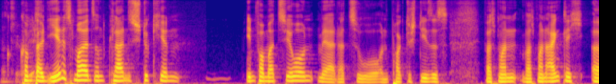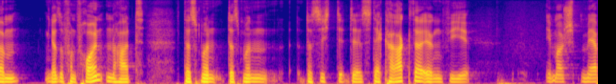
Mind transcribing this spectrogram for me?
Natürlich. kommt halt jedes Mal so ein kleines Stückchen Information mehr dazu und praktisch dieses, was man, was man eigentlich ähm, ja so von Freunden hat, dass man, dass man, dass sich dass der Charakter irgendwie immer mehr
